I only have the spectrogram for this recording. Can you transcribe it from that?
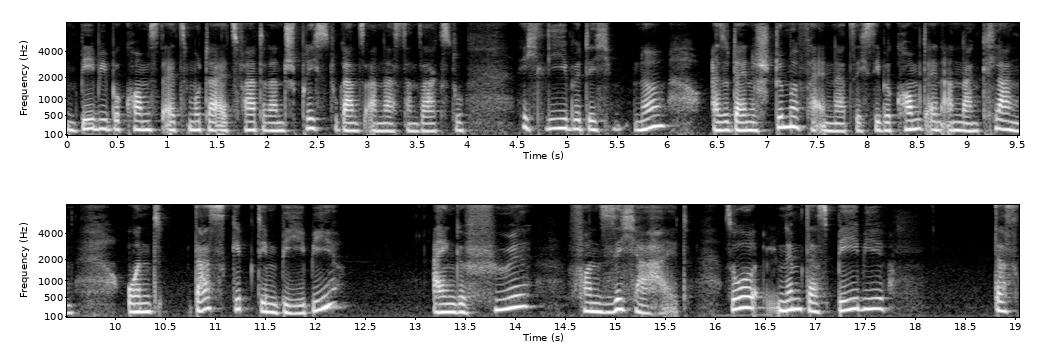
ein Baby bekommst als Mutter, als Vater, dann sprichst du ganz anders, dann sagst du, ich liebe dich, ne? Also deine Stimme verändert sich, sie bekommt einen anderen Klang. Und das gibt dem Baby ein Gefühl von Sicherheit. So nimmt das Baby das,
